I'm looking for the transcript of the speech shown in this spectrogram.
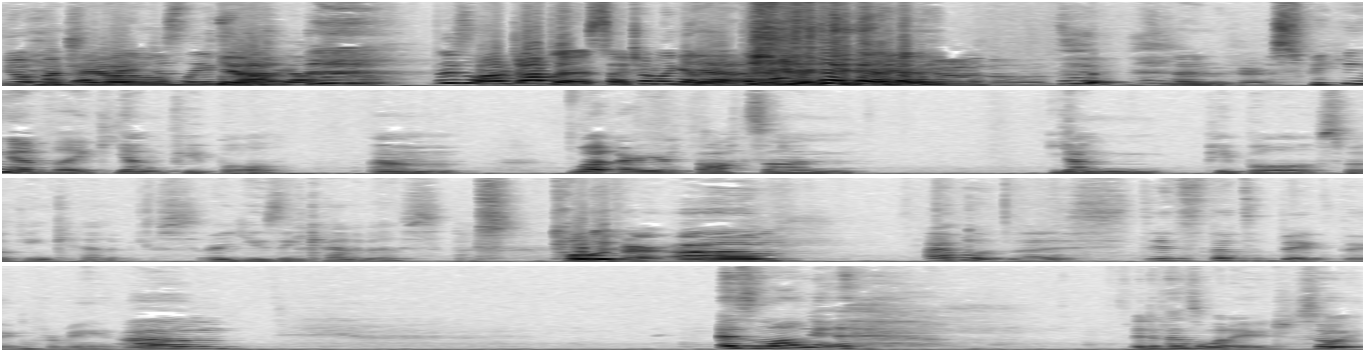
Yep. Montreal. And just leave to Yeah. Montreal. There's a lot of jobs there, so I totally get Yeah. it. yeah, no, that's that's Um, fair. speaking of like young people, um, what are your thoughts on young people smoking cannabis or using cannabis? Totally fair. Um, I have a, it's that's a big thing for me. Um, as long it depends on what age. So,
